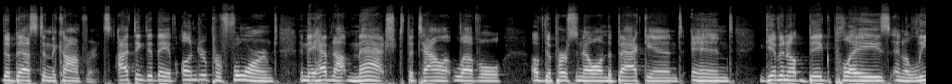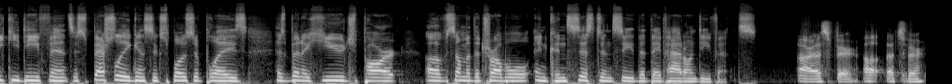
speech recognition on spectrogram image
the best in the conference. I think that they have underperformed and they have not matched the talent level of the personnel on the back end and given up big plays and a leaky defense, especially against explosive plays, has been a huge part of some of the trouble and consistency that they've had on defense. All right, that's fair. Uh, that's fair.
